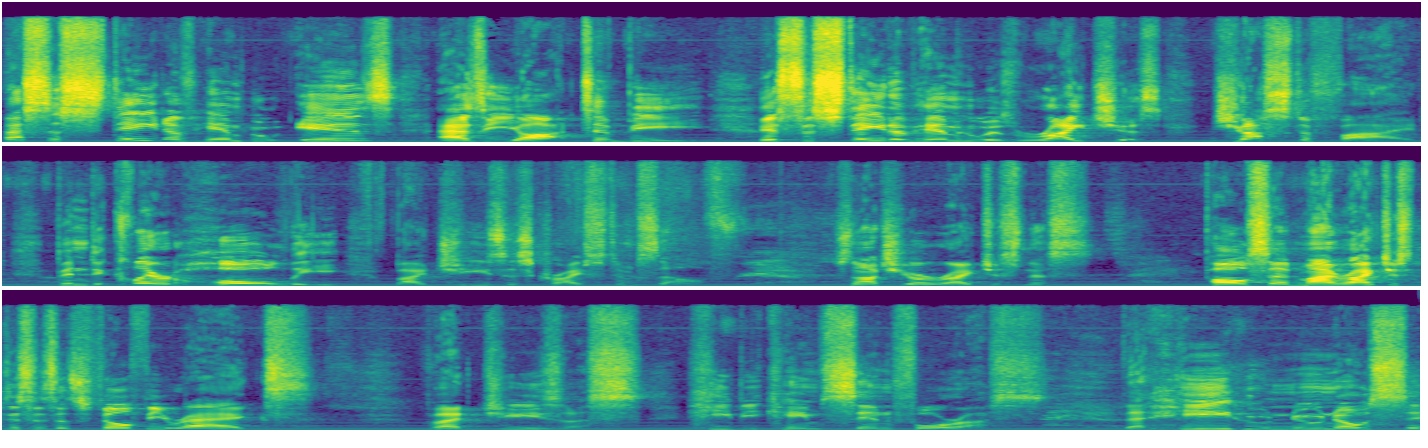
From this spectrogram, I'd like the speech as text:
That's the state of him who is as he ought to be. It's the state of him who is righteous, justified, been declared holy by Jesus Christ himself. It's not your righteousness. Paul said, My righteousness is as filthy rags. But Jesus, he became sin for us, that he who knew no sin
